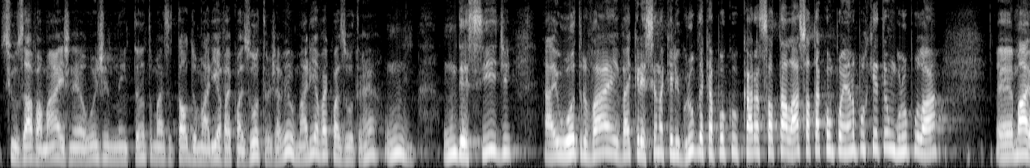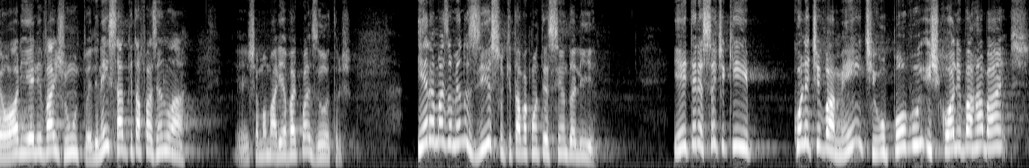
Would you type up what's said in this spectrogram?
se usava mais, né? Hoje nem tanto, mas o tal do Maria vai com as outras, já viu? Maria vai com as outras, né? Um, um decide, aí o outro vai, vai crescendo aquele grupo, daqui a pouco o cara só está lá, só está acompanhando porque tem um grupo lá é, maior e ele vai junto. Ele nem sabe o que está fazendo lá. E aí chama Maria vai com as outras. E era mais ou menos isso que estava acontecendo ali. E é interessante que coletivamente, o povo escolhe Barrabás.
